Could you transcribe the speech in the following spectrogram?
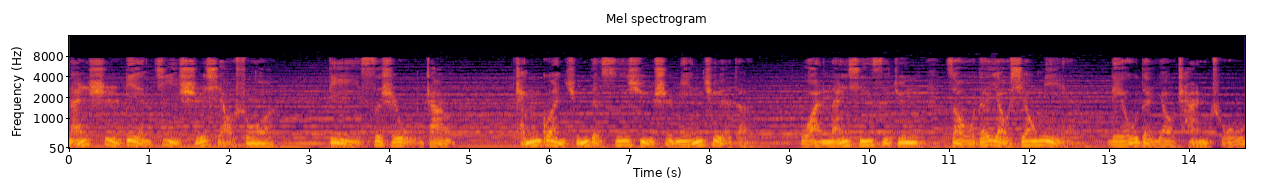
南事变纪实小说第四十五章：陈冠群的思绪是明确的，皖南新四军走的要消灭，留的要铲除。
